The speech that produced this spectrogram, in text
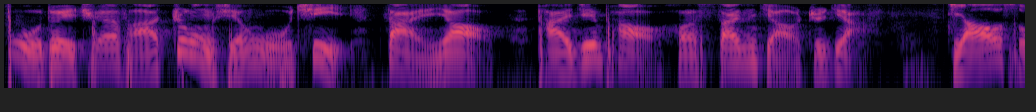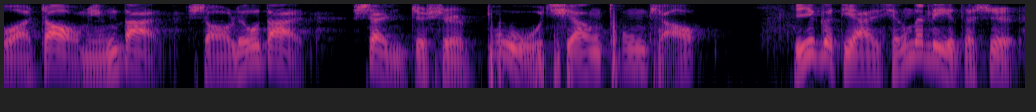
部队缺乏重型武器、弹药、迫击炮和三角支架、绞索照明弹、手榴弹，甚至是步枪通条。一个典型的例子是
